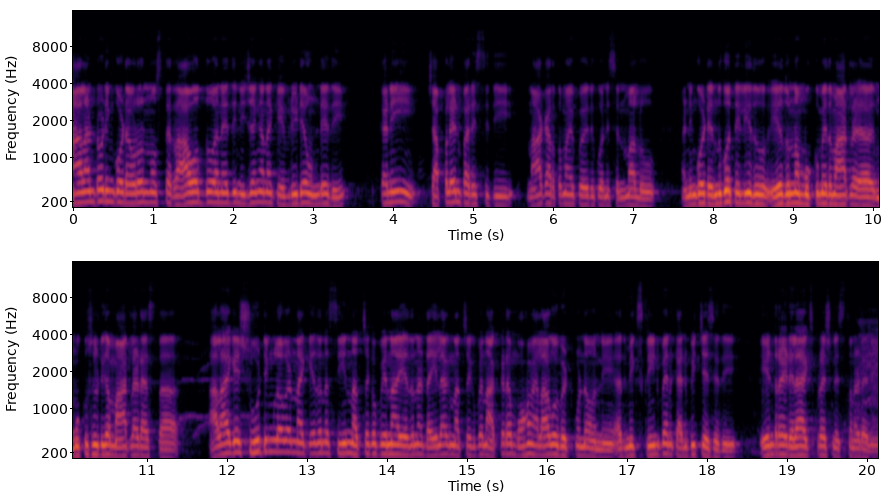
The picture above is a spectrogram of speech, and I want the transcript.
నాలంటోడు ఇంకోటి ఎవరన్నా వస్తే రావద్దు అనేది నిజంగా నాకు ఎవ్రీడే ఉండేది. కానీ చెప్పలేని పరిస్థితి నాకు అర్థమైపోయేది కొన్ని సినిమాలు. అండ్ ఇంకోటి ఎందుకో తెలియదు ఏదున్నా ముక్కు మీద మాట్లా ముక్కు సూటిగా మాట్లాడేస్తా. అలాగే షూటింగ్లో కూడా నాకు ఏదైనా సీన్ నచ్చకపోయినా ఏదైనా డైలాగ్ నచ్చకపోయినా అక్కడే మొహం ఎలాగో పెట్టుకునేవాడిని అది మీకు స్క్రీన్ పైన కనిపించేసేది. ఏంట్రా ఎలా ఇలా ఎక్స్ప్రెషన్ ఇస్తున్నాడని.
